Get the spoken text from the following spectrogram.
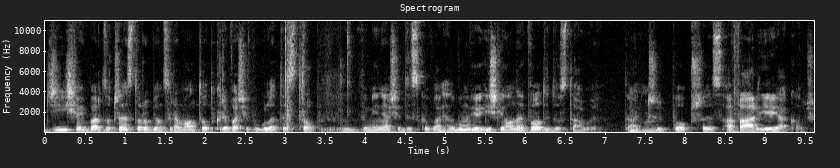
dzisiaj bardzo często robiąc remonty odkrywa się w ogóle te stropy, wymienia się dyskowania. No bo mówię, jeśli one wody dostały, tak, mhm. czy poprzez awarię jakąś,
